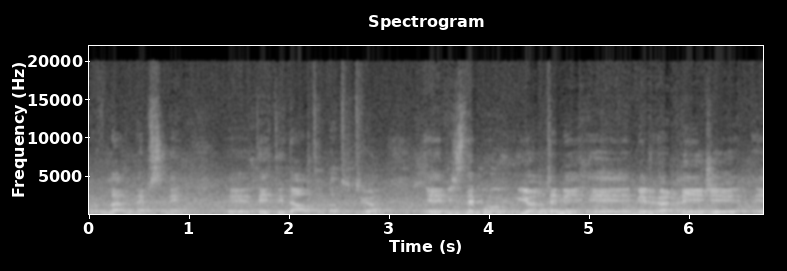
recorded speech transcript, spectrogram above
kurumlarının hepsini e, tehdidi altında tutuyor. E, biz de bu yöntemi e, bir önleyici e,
